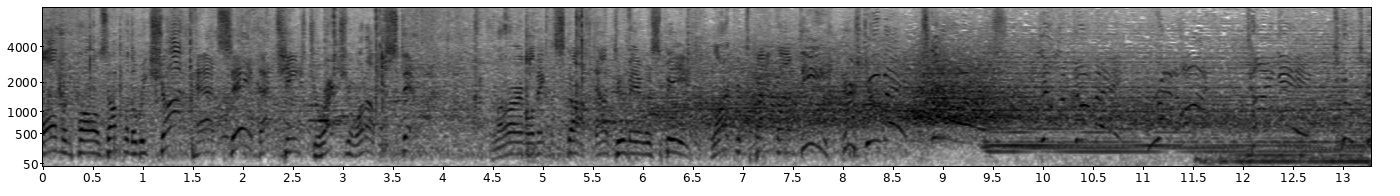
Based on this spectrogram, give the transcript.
Walman follows up with a weak shot. Pad save. That changed direction. One off a stick. Able to make the stop. Now Dubé with speed. Larkin's back on D. Here's Dubé. Scores! Dillon Dubé. Red hot. Tie game. 2-2.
